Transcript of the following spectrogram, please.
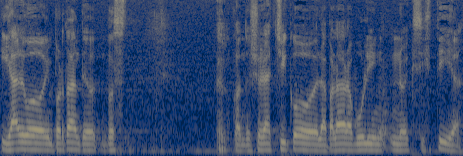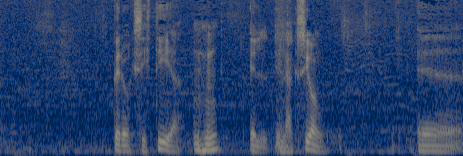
y algo importante, vos, cuando yo era chico la palabra bullying no existía, pero existía Ujú. el, el acción. Eh,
